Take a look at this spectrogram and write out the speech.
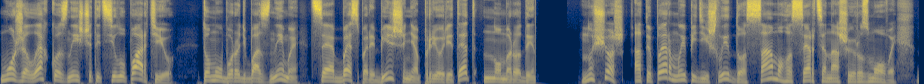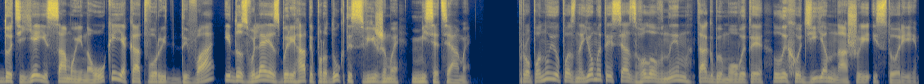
може легко знищити цілу партію, тому боротьба з ними це без перебільшення пріоритет номер один. Ну що ж, а тепер ми підійшли до самого серця нашої розмови, до тієї самої науки, яка творить дива і дозволяє зберігати продукти свіжими місяцями. Пропоную познайомитися з головним, так би мовити, лиходіям нашої історії.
